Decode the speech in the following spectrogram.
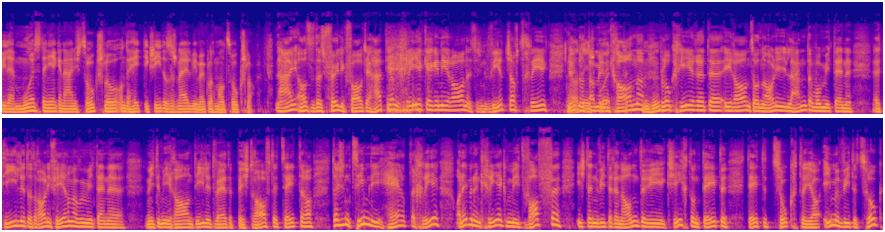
weil er muss dann irgendwann zurückschlagen und er hätte gescheit, so schnell wie möglich mal zurückschlagen. Nein, also das ist völlig falsch. Er hat ja Krieg gegen Iran. Es ist ein Wirtschaftskrieg. Nicht Ja, nur die. Amerikaner Mhm. blockieren den Iran, sondern alle Länder, die mit denen äh, dealen oder alle Firmen, die mit, denen, mit dem Iran dealen, werden bestraft etc. Das ist ein ziemlich harter Krieg. Und eben ein Krieg mit Waffen ist dann wieder eine andere Geschichte. Und dort, dort zuckt er ja immer wieder zurück.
